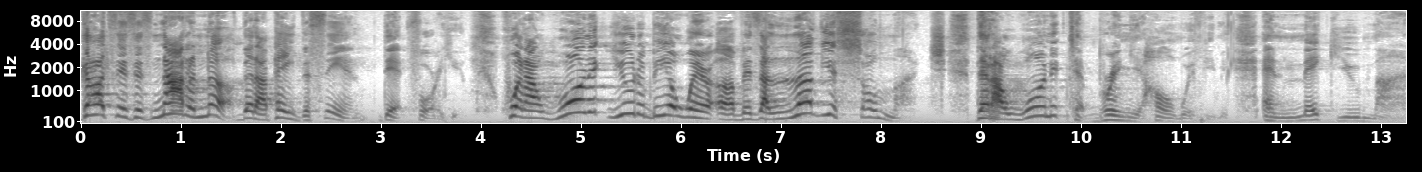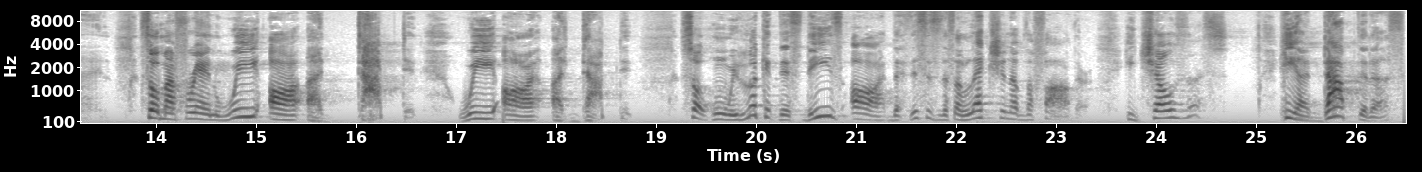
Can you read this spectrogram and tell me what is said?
God says it's not enough that I paid the sin debt for you. What I wanted you to be aware of is I love you so much that I wanted to bring you home with me and make you mine. So, my friend, we are adopted we are adopted. So when we look at this, these are the, this is the selection of the Father. He chose us, He adopted us,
